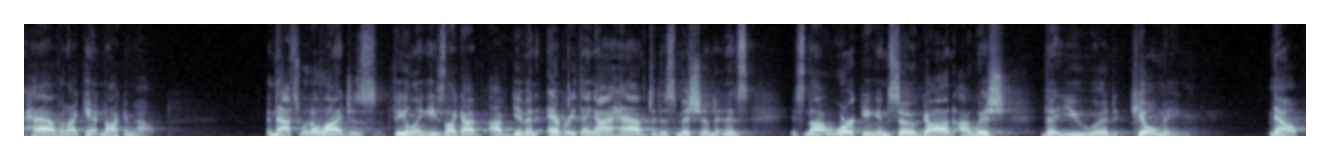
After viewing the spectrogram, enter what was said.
have, and I can't knock him out. And that's what Elijah's feeling. He's like, I've, I've given everything I have to this mission, and it's, it's not working. And so, God, I wish that you would kill me. Now,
